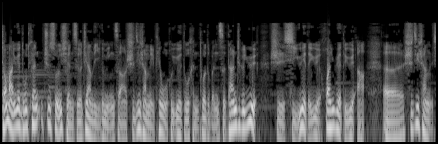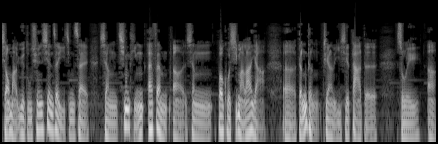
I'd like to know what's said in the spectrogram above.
小马阅读圈之所以选择这样的一个名字啊，实际上每天我会阅读很多的文字。当然，这个“阅”是喜悦的“悦”，欢悦的“悦”啊。呃，实际上小马阅读圈现在已经在像蜻蜓 FM 啊，像包括喜马拉雅呃等等这样的一些大的所谓啊。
